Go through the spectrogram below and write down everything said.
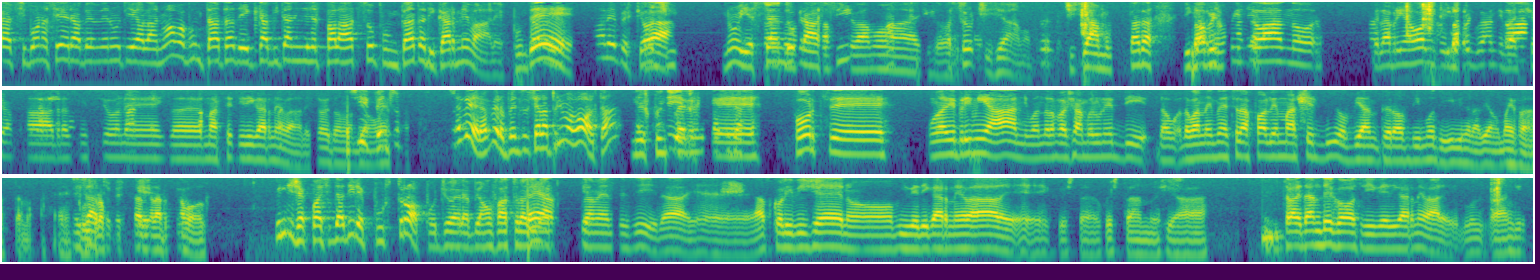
ragazzi, buonasera, benvenuti alla nuova puntata dei Capitani del Palazzo, puntata di Carnevale. Puntata Sì. di Carnevale perché Bra- oggi noi essendo grassi, mai, ci siamo, ci siamo, puntata di Dopo il Carnevale. quinto anno, per la prima volta in cinque anni facciamo la trasmissione il martedì di carnevale. Sì, penso, è vero, è vero, penso sia la prima volta nel Sì, di Capitani. perché forse uno dei primi anni, quando la facciamo lunedì, da, da quando abbiamo iniziato a farlo il martedì, ovvia- per ovvi motivi non l'abbiamo mai fatta. Ma eh, Esatto, purtroppo è perché- la prima volta. Quindi c'è quasi da dire purtroppo, Gioele, abbiamo fatto la Beh, diretta. assolutamente sì, dai. Eh, Ascoli Piceno vive di carnevale e questa- quest'anno ci ha, tra le tante cose, vive di carnevale. Anche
